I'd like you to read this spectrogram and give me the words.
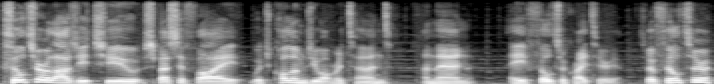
Filter allows you to specify which columns you want returned and then a filter criteria. So filter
